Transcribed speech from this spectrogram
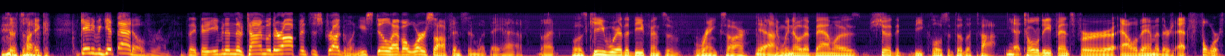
it's like you can't even get that over them. It's like they even in their time of their offense is struggling. You still have a worse offense than what they have. But well, it's key where the defensive ranks are. Yeah, and we know that Bama is, should be closer to the top. Yeah, total defense for Alabama, they're at fourth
